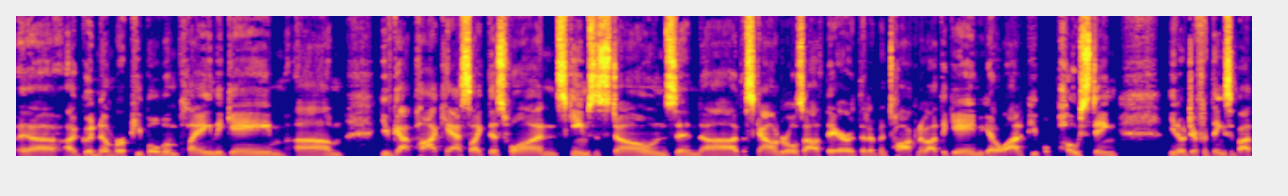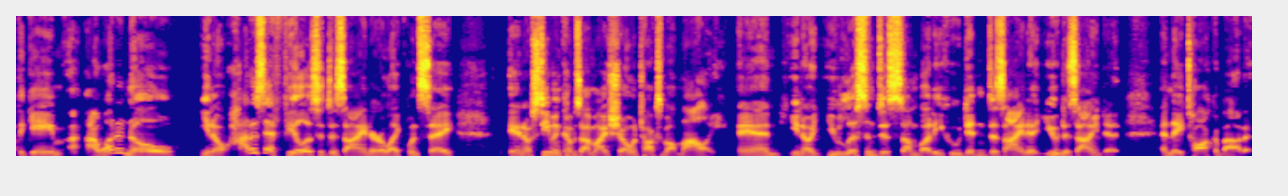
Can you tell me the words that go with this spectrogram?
uh, a good number of people have been playing the game. Um, you've got podcasts like this one, Schemes and Stones, and uh, the Scoundrels out there that have been talking about the game. You got a lot of people posting, you know, different things about the game. I, I want to know, you know, how does that feel as a designer? Like when, say, you know, Steven comes on my show and talks about Molly, and you know, you listen to somebody who didn't design it, you designed it, and they talk about it.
